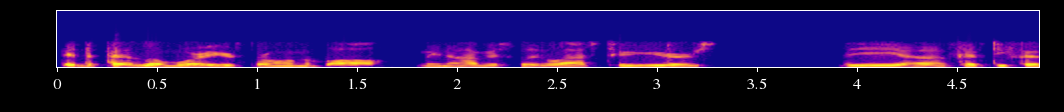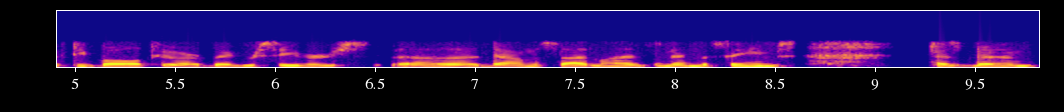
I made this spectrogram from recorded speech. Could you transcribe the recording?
it depends on where you're throwing the ball. I mean, obviously, the last two years, the uh, 50-50 ball to our big receivers uh, down the sidelines and in the seams has been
